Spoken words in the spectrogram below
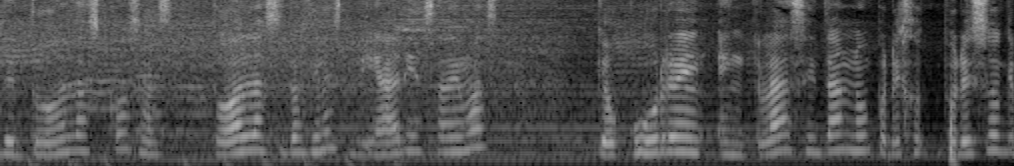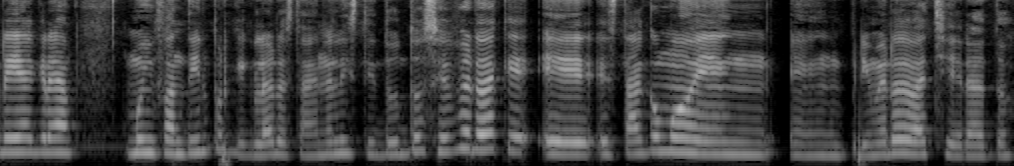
de todas las cosas, todas las situaciones diarias además que ocurren en clase y tal, ¿no? Por eso, por eso creía que era muy infantil, porque claro, está en el instituto. Sí es verdad que eh, está como en, en, primero de bachillerato,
